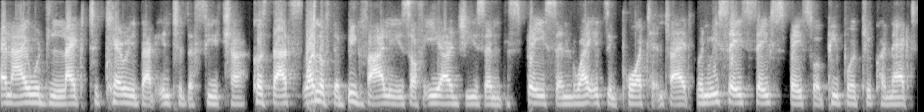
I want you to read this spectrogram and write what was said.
And I would like to carry that into the future because that's one of the big values of ERGs and the space and why it's important, right? When we say safe space for people to connect,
